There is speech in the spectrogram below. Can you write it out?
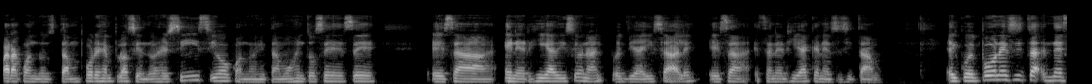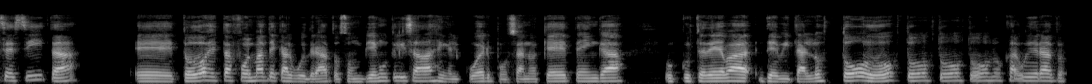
para cuando estamos, por ejemplo, haciendo ejercicio, cuando necesitamos entonces esa energía adicional, pues de ahí sale esa, esa energía que necesitamos. El cuerpo necesita, necesita eh, todas estas formas de carbohidratos son bien utilizadas en el cuerpo. O sea, no es que tenga, que usted deba de evitarlos todos, todos, todos, todos los carbohidratos,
